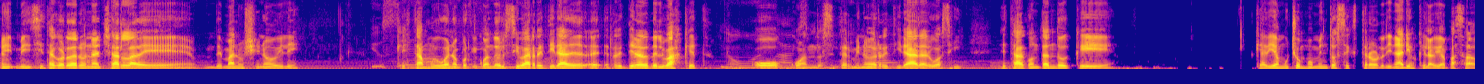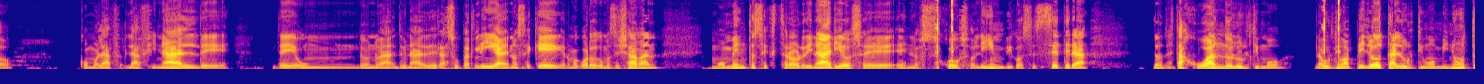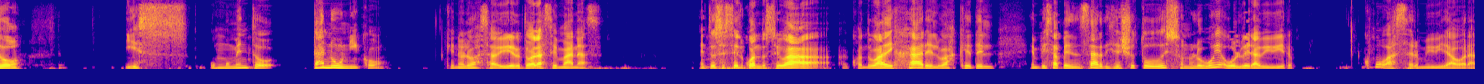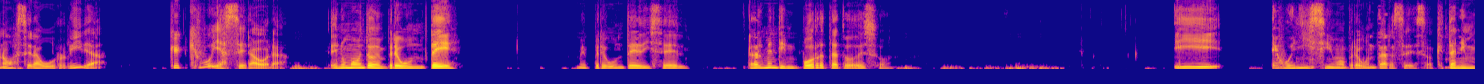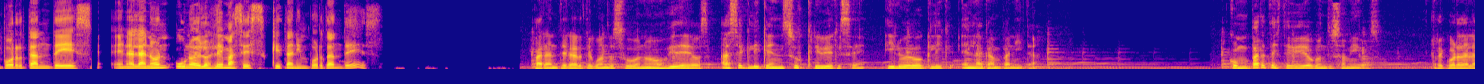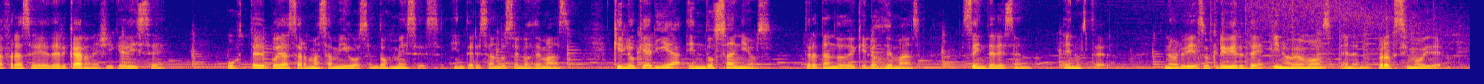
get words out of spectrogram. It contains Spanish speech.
Me, hiciste acordar una charla de, Manu Ginóbili que está muy bueno porque cuando él se iba a retirar, eh, del básquet o cuando se terminó de retirar, algo así, estaba contando que, que había muchos momentos extraordinarios que le había pasado, como la, final de, de, una, de, una- de la Superliga, de no sé qué, que no me acuerdo cómo se llaman, momentos extraordinarios eh, en los Juegos Olímpicos, etcétera, donde estás jugando la última pelota, el último minuto, y es un momento tan único que no lo vas a vivir todas las semanas. Entonces él cuando se va, cuando va a dejar el básquet, él empieza a pensar, dice, yo todo eso no lo voy a volver a vivir. ¿Cómo va a ser mi vida ahora? ¿No va a ser aburrida? ¿Qué, qué voy a hacer ahora? En un momento me pregunté, me pregunté, dice él, ¿realmente importa todo eso? Y es buenísimo preguntarse eso, ¿qué tan importante es? En Alanón uno de los lemas es, ¿qué tan importante es? Para enterarte cuando subo nuevos videos, hace clic en suscribirse y luego clic en la campanita. Comparte este video con tus amigos. Recuerda la frase de Del Carnegie que dice, usted puede hacer más amigos en dos meses interesándose en los demás que lo que haría en dos años tratando de que los demás se interesen en usted. No olvides suscribirte y nos vemos en el próximo video.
